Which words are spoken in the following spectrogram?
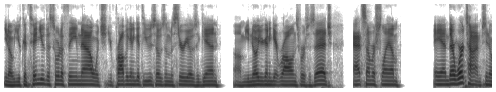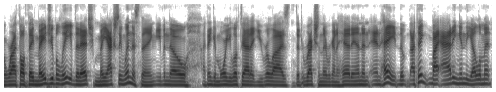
You know, you continue the sort of theme now, which you're probably going to get the Usos and Mysterios again. Um, you know, you're going to get Rollins versus Edge at SummerSlam. And there were times, you know, where I thought they made you believe that Edge may actually win this thing, even though I think the more you looked at it, you realized the direction they were going to head in. And and hey, the, I think by adding in the element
